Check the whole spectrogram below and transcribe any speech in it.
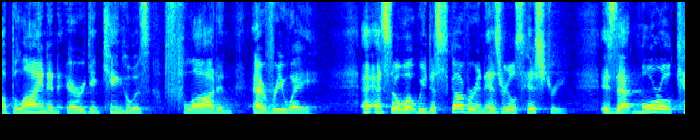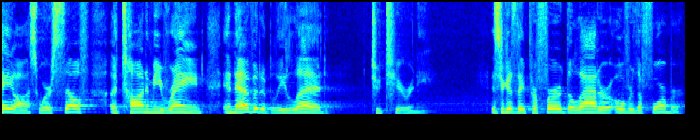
a blind and arrogant king who was flawed in every way. And so, what we discover in Israel's history is that moral chaos, where self autonomy reigned, inevitably led to tyranny. It's because they preferred the latter over the former.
